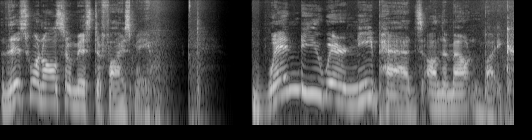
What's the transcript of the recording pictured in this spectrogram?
This one also mystifies me. When do you wear knee pads on the mountain bike?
